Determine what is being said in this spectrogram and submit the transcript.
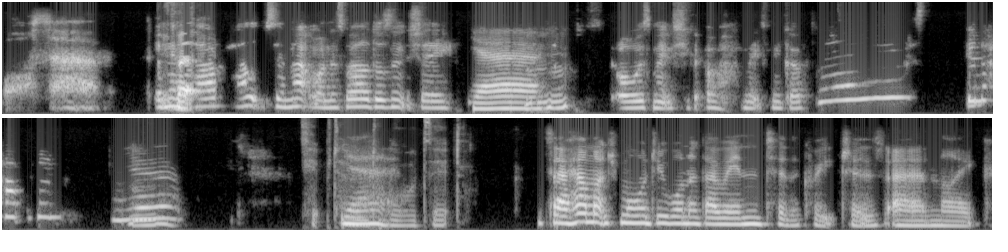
awesome and then but, Tara helps in that one as well doesn't she yeah mm-hmm. always makes you go oh makes me go oh it's gonna happen yeah mm. tiptoeing yeah. towards it so how much more do you want to go into the creatures and like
